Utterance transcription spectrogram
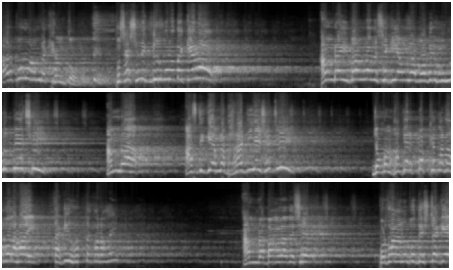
তারপরও আমরা ক্ষান্ত। প্রশাসনিক দুর্বলতা কেন? আমরা এই বাংলাদেশে কি আমরা মগের মূল্য পেয়েছি? আমরা আজকে কি আমরা ভাড়াটিয়ে এসেছি? যখন হকের পক্ষে কথা বলা হয়, তাকেই হত্যা করা হয়? আমরা বাংলাদেশের প্রধান উপদেষ্টাকে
